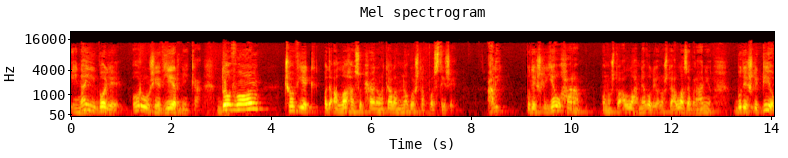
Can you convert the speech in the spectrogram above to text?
i najbolje oružje vjernika. Dovom čovjek od Allaha subhanahu wa ta'ala mnogo šta postiže. Ali budeš li jeo haram, ono što Allah ne voli, ono što je Allah zabranio, budeš li pio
